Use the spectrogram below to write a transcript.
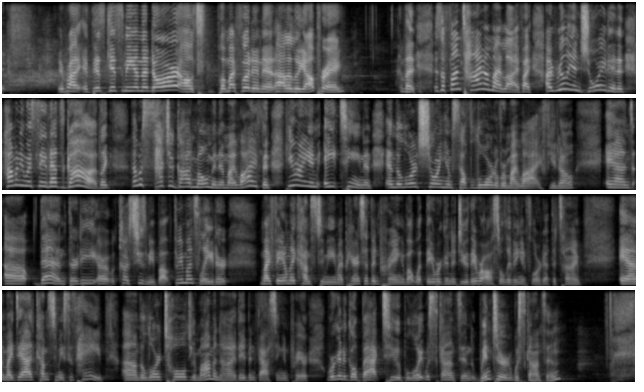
Probably, if this gets me in the door, I'll put my foot in it. Hallelujah. I'll pray. But it's a fun time in my life. I, I really enjoyed it. And how many would say that's God? Like, that was such a God moment in my life. And here I am, 18, and, and the Lord's showing himself Lord over my life, you know? And uh, then, 30, uh, excuse me, about three months later, my family comes to me. My parents have been praying about what they were going to do. They were also living in Florida at the time. And my dad comes to me and says, Hey, um, the Lord told your mom and I, they've been fasting in prayer, we're going to go back to Beloit, Wisconsin, winter Wisconsin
